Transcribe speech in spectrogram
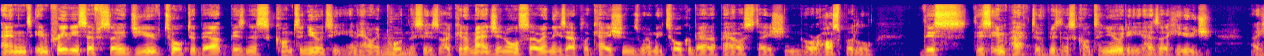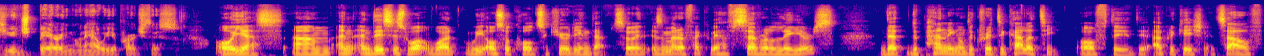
And in previous episodes, you've talked about business continuity and how important mm. this is. I could imagine also in these applications, when we talk about a power station or a hospital, this this impact of business continuity has a huge a huge bearing on how we approach this. Oh yes, um, and and this is what what we also call security in depth. So as a matter of fact, we have several layers that, depending on the criticality of the the application itself,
